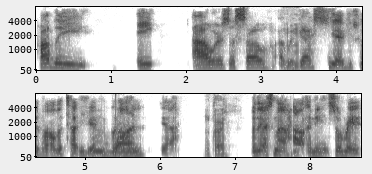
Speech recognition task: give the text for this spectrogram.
Probably eight hours or so, I would Mhm. guess. yeah, just with all the touch. To you have do to put on it. one. Yeah, Okay. but that's not how. I mean, so Ray,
